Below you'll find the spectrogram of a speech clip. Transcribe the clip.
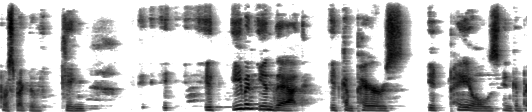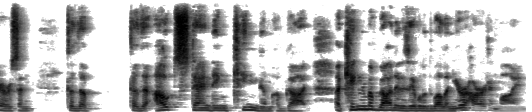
prospective king, it, it even in that it compares, it pales in comparison to the to the outstanding kingdom of God. A kingdom of God that is able to dwell in your heart and mind.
